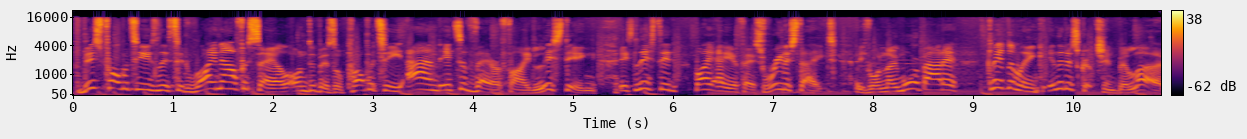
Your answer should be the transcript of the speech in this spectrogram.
This property is listed right now for sale on Dubizzle Property and it's a verified listing. It's listed by AFS Real Estate. And if you want to know more about it, click the link in the description below.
